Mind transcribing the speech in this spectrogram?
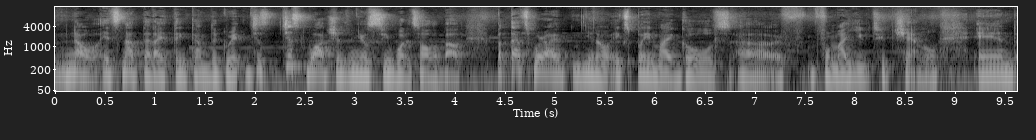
No, it's not that I think I'm the great. Just just watch it and you'll see what it's all about. But that's where I, you know, explain my goals uh, for my YouTube channel. And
